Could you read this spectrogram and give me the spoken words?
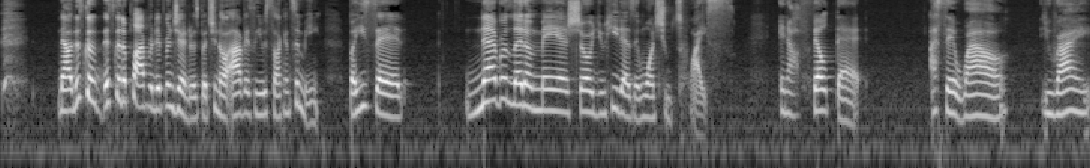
now this could this could apply for different genders, but you know, obviously he was talking to me. But he said, Never let a man show you he doesn't want you twice. And I felt that. I said, wow, you right.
